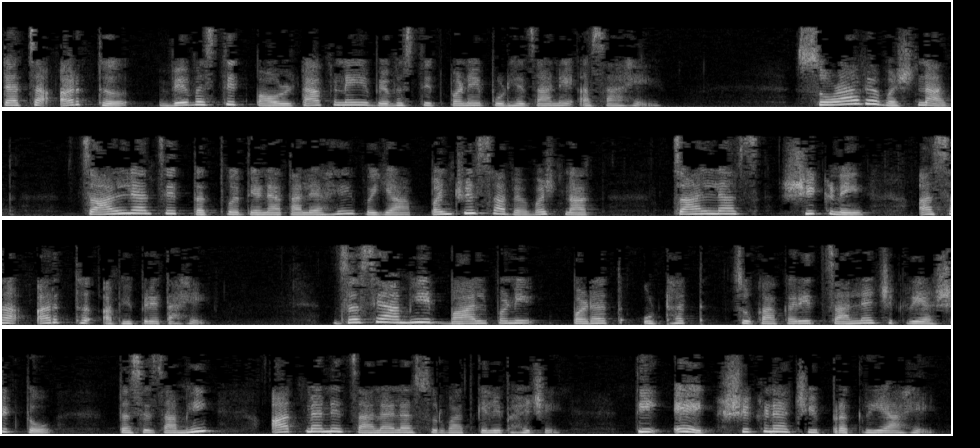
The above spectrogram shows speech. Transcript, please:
त्याचा अर्थ व्यवस्थित पाऊल टाकणे व्यवस्थितपणे पुढे जाणे असा आहे. सोळाव्या वचनात चालण्याचे तत्व देण्यात आले आहे व या पंचवीसाव्या वचनात चालण्यास शिकणे असा अर्थ अभिप्रेत आहे. जसे आम्ही बालपणी पडत उठत चुका करीत चालण्याची क्रिया शिकतो तसेच आम्ही आत्म्याने चालायला सुरुवात केली पाहिजे. ती एक शिकण्याची प्रक्रिया आहे.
